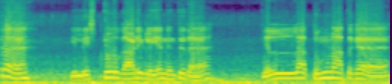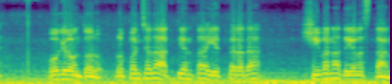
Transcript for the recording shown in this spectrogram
ಸ್ನೇಹಿತರೆ ಇಲ್ಲಿಷ್ಟು ಗಾಡಿಗಳು ಏನ್ ನಿಂತಿದೆ, ಎಲ್ಲ ತುಂಗನಾಥ್ಗೆ ಹೋಗಿರುವಂತವ್ರು ಪ್ರಪಂಚದ ಅತ್ಯಂತ ಎತ್ತರದ ಶಿವನ ದೇವಸ್ಥಾನ.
